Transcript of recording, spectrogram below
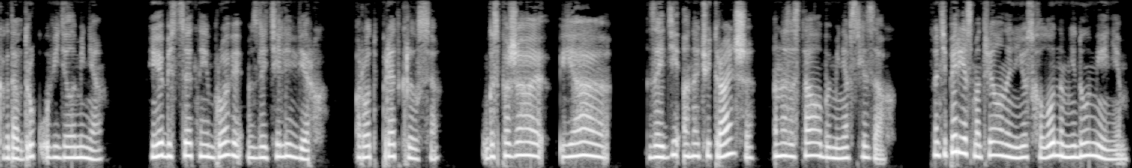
когда вдруг увидела меня. Ее бесцветные брови взлетели вверх, рот приоткрылся, «Госпожа, я...» Зайди она чуть раньше, она застала бы меня в слезах. Но теперь я смотрела на нее с холодным недоумением,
